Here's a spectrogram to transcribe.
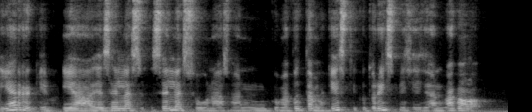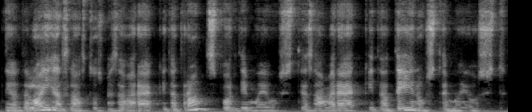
järgiv ja, ja selles, selles suunas on, kui me võtame kestlikku turismi, siis on väga nii-öelda laias laastus me saame rääkida transpordi mõjust ja saame rääkida teenuste mõjust.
